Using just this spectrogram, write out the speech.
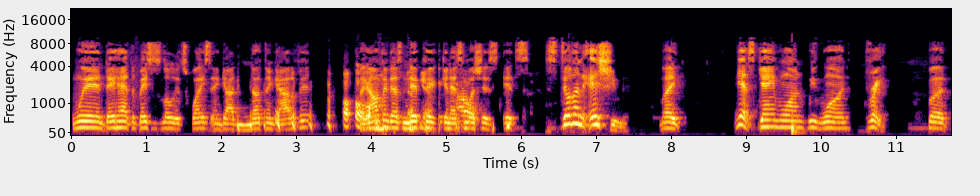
when they had the bases loaded twice and got nothing out of it? Like, I don't think that's nitpicking as much as it's still an issue. Like, yes, game one, we won, great. But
